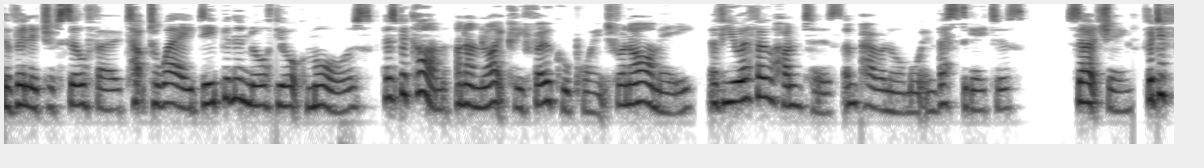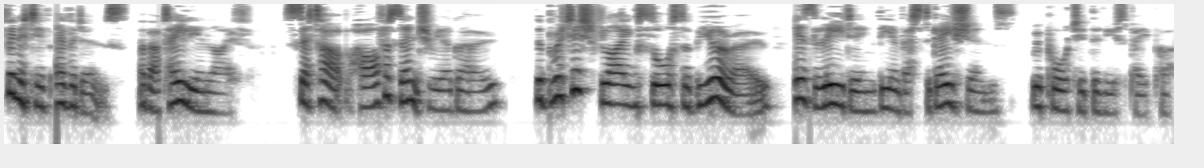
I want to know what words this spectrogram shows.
The village of Silpho, tucked away deep in the North York moors, has become an unlikely focal point for an army of UFO hunters and paranormal investigators, searching for definitive evidence about alien life. Set up half a century ago, the British Flying Saucer Bureau is leading the investigations, reported the newspaper.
